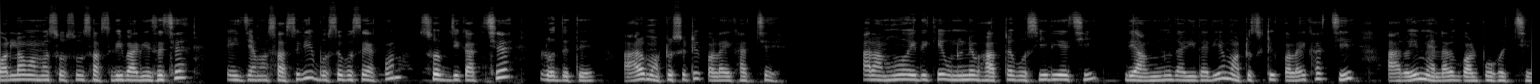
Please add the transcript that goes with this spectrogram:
বললাম, আমার শ্বশুর শাশুড়ি বাড়ি এসেছে। এই যে আমার শাশুড়ি বসে বসে এখন সবজি কাটছে রোদেতে আর মটরশুঁটি কলাই খাচ্ছে। আর আমিও এদিকে উনুনে ভাতটা বসিয়ে দিয়েছি, দিয়ে আমিও দাঁড়িয়ে দাঁড়িয়ে মটরশুঁটি কলাই খাচ্ছি আর ওই মেলার গল্প হচ্ছে।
